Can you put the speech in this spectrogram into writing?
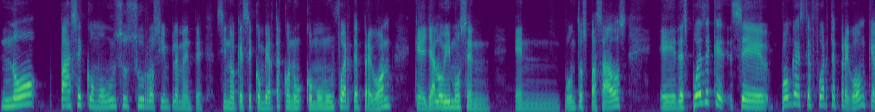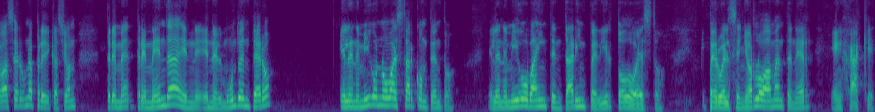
no pase como un susurro simplemente, sino que se convierta como un fuerte pregón, que ya lo vimos en, puntos pasados. Eh, después de que se ponga este fuerte pregón, que va a ser una predicación tremenda en, el mundo entero, el enemigo no va a estar contento. El enemigo va a intentar impedir todo esto, pero el Señor lo va a mantener en jaque.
